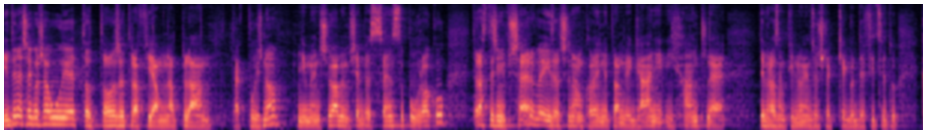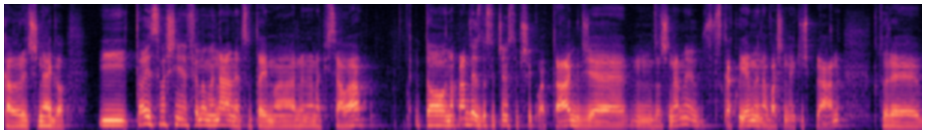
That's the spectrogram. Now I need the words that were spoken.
Jedyne czego żałuję to to, że trafiłam na plan tak późno, nie męczyłabym się bez sensu pół roku, teraz tydzień przerwy i zaczynam kolejny plan bieganie i handle, tym razem pilnując już lekkiego deficytu kalorycznego. I to jest właśnie fenomenalne, co tutaj Marlena napisała. To naprawdę jest dosyć częsty przykład, tak? gdzie mm, zaczynamy, wskakujemy na właśnie na jakiś plan, który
